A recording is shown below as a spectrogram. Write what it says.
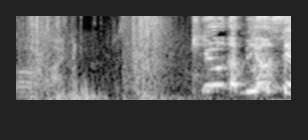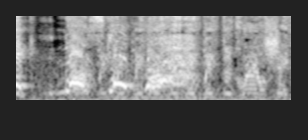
Oh, I just. Cue the music! No scope class! Make the ground shake.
